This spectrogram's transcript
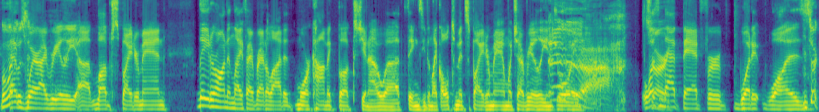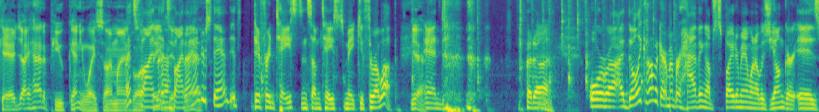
Well, that was t- where I really uh, loved Spider Man. Later on in life, I read a lot of more comic books. You know, uh, things even like Ultimate Spider Man, which I really enjoyed. It wasn't Sorry. that bad for what it was. It's okay. I, I had a puke anyway, so I might. That's as well fine. That's fine. I that. understand. It's different tastes, and some tastes make you throw up. Yeah. And but uh, or uh, the only comic I remember having of Spider-Man when I was younger is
